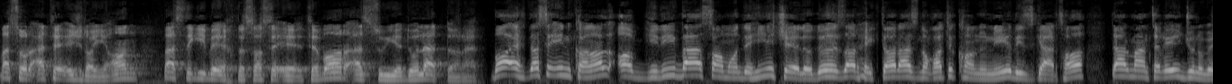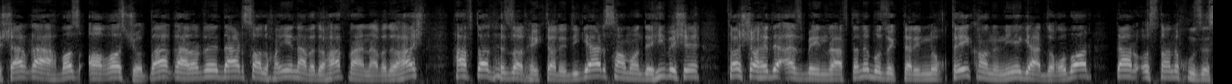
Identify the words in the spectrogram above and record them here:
و سرعت اجرای آن بستگی به اختصاص اعتبار از سوی دولت دارد. با احداث این کانال آبگیری و ساماندهی 42 هزار هکتار از نقاط کانونی ریزگردها در منطقه جنوب شرق اهواز آغاز شد و قرار در سالهای 97 و 98 70 هزار هکتار دیگر ساماندهی بشه تا شاهد از بین رفتن بزرگترین نقطه کانونی گرد غبار در استان خوزستان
